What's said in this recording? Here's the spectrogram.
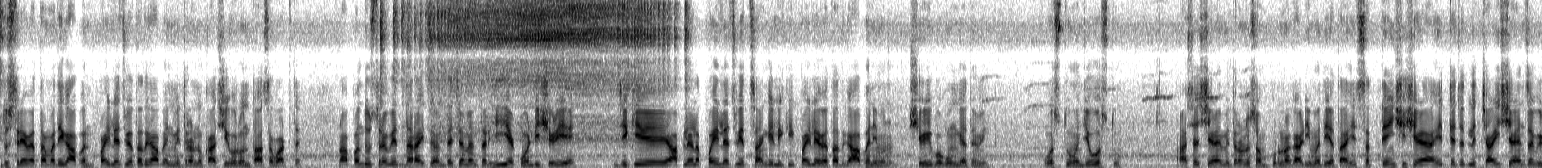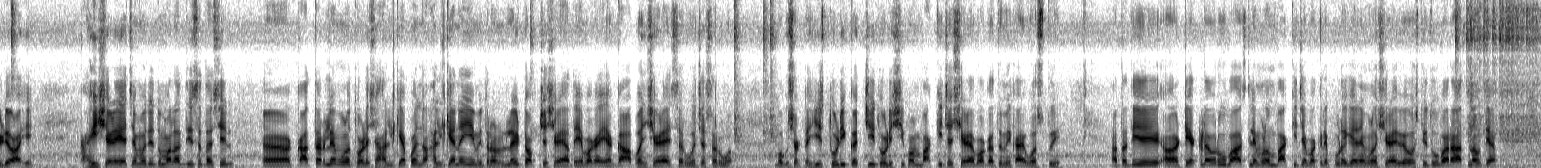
दुसऱ्या व्यतामध्ये गाभण. पहिल्याच व्यतात गाभण मित्रांनो काशीवरून तर असं वाटतं. आपण दुसरं वेत धरायचं. आणि त्याच्यानंतर ही एक होंडी शेळी आहे. जी की आपल्याला पहिलंच वेत सांगेल की पहिल्या वेतात गाभणे आहे म्हणून शेळी बघून घ्या तुम्ही. वस्तू म्हणजे वस्तू. अशा शेळ्या मित्रांनो संपूर्ण गाडीमध्ये येत आहे. सत्याऐंशी शेळ्या आहेत. त्याच्यातले चाळीस शेळ्यांचा व्हिडिओ आहे. काही शेळ्या याच्यामध्ये तुम्हाला दिसत असेल. कातरल्यामुळं थोड्याशा हलक्या पण हलक्या नाही आहे मित्रांनो. लय टॉपच्या शेळ्या आता हे बघा या गाभण शेळ्या आहे सर्वच्या सर्व. बघू शकता हीच थोडी कच्ची थोडीशी पण बाकीच्या शेळ्या बघा तुम्ही काय वस्तू आहे. आता ते टेकड्यावर उभा असल्यामुळं बाकीच्या बकऱ्या पुढे गेल्यामुळं शेळ्या व्यवस्थित उभा राहत नव्हत्या.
